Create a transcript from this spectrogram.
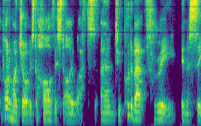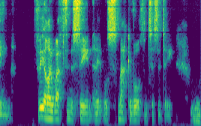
a part of my job is to harvest IWATHs and you put about three in a scene, three IWATHs in a scene and it will smack of authenticity. Mm.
